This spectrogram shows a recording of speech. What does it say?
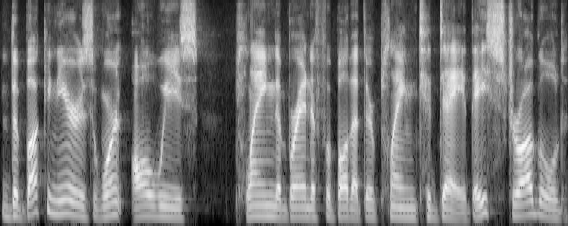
the Buccaneers weren't always playing the brand of football that they're playing today. They struggled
